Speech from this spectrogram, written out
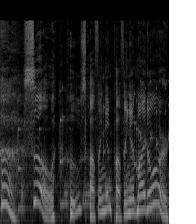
so, who's huffing and puffing at my door?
